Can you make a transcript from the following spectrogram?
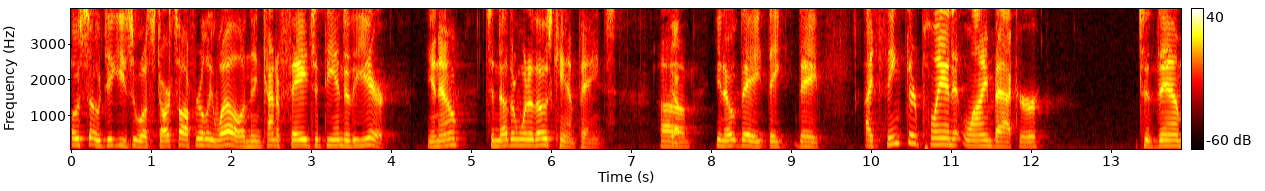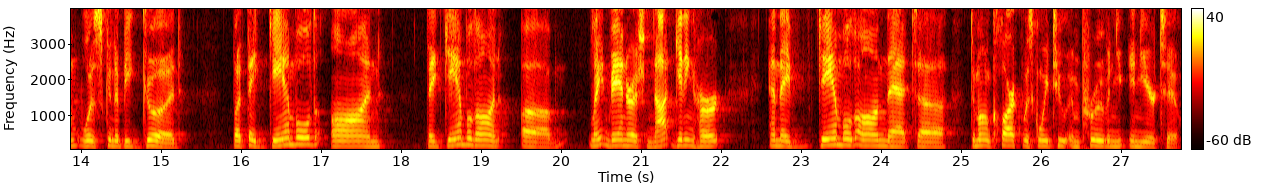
Osa Odighizuwa starts off really well and then kind of fades at the end of the year. You know, it's another one of those campaigns. Um, You know, they they they. I think their plan at linebacker to them was going to be good, but they gambled on they gambled on uh, Leighton Vander Esch not getting hurt, and they gambled on that uh, Damone Clark was going to improve in in year two.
